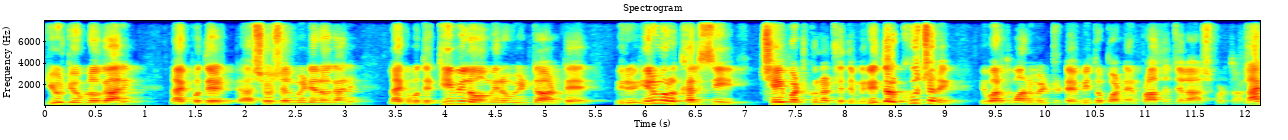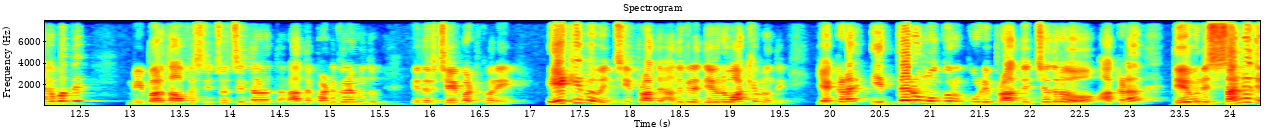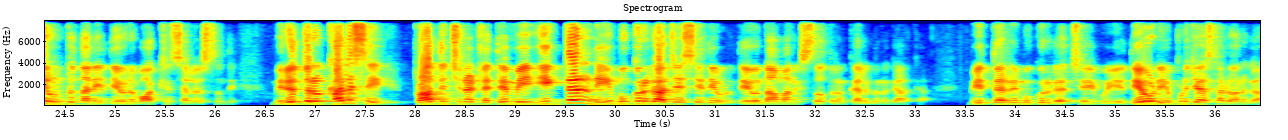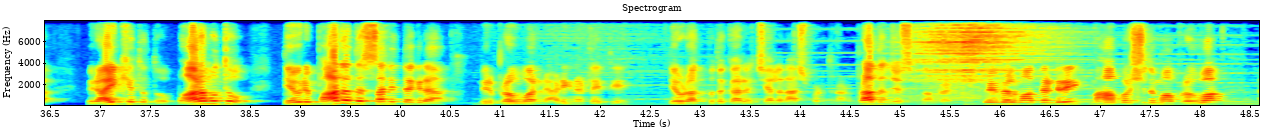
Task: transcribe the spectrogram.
యూట్యూబ్లో కానీ లేకపోతే సోషల్ మీడియాలో కానీ లేకపోతే టీవీలో మీరు వింటూ ఉంటే మీరు ఇరువురు కలిసి చేపట్టుకున్నట్లయితే మీరు ఇద్దరు కూర్చొని ఈ వర్తమానం వింటుంటే మీతో పాటు నేను ప్రార్థన చేయాలని ఆశపడుతున్నాను. లేకపోతే మీ భర్త ఆఫీస్ నుంచి వచ్చిన తర్వాత రాత్రి పండుకునే ముందు ఇద్దరు చేపట్టుకొని ఏకీభవించి ప్రార్థన అందుకనే దేవుని వాక్యం ఉంది. ఎక్కడ ఇద్దరు ముగ్గురు కూడి ప్రార్థించెదరో అక్కడ దేవుని సన్నిధి ఉంటుందని దేవుని వాక్యం సెలవిస్తుంది. మీరిద్దరూ కలిసి ప్రార్థించినట్లయితే మీ ఇద్దరిని ముగ్గురుగా చేసే దేవుడు. దేవుని నామానికి స్తోత్రం కలుగును గాక. మీ ఇద్దరిని ముగ్గురుగా చేయబోయే దేవుడు ఎప్పుడు చేస్తాడు అనగా మీరు ఐక్యతతో భారముతో దేవుని పాద సన్నిధి దగ్గర మీరు ప్రభు వారిని అడిగినట్లయితే దేవుడు అద్భుత కార్యం చేయాలని ఆశపడుతున్నాడు. ప్రార్థన చేసుకుందాం రండి. ప్రేమగల మా తండ్రి మహాపరిషుడు మా ప్రభువ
